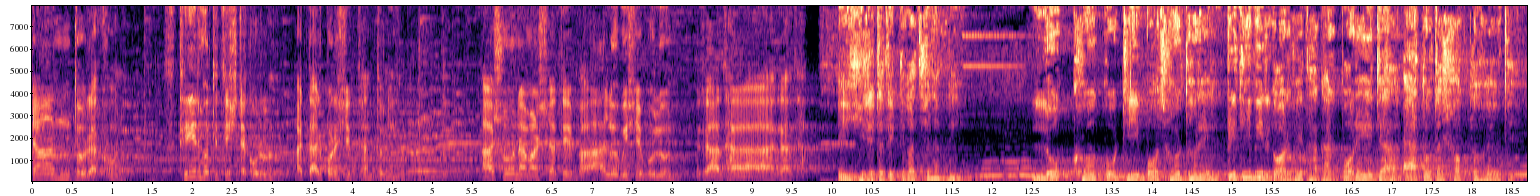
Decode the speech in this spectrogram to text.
শান্ত রাখুন, স্থির হতে চেষ্টা করুন, আর তারপরে সিদ্ধান্ত নিন। আসুন আমার সাথে ভালোবেসে বলুন, রাধা রাধা। এই হিরেটা দেখতে পাচ্ছেন আপনি? লক্ষ কোটি বছর ধরে পৃথিবীর গর্ভে থাকার পরে এটা এতটা শক্ত হয়ে ওঠে।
